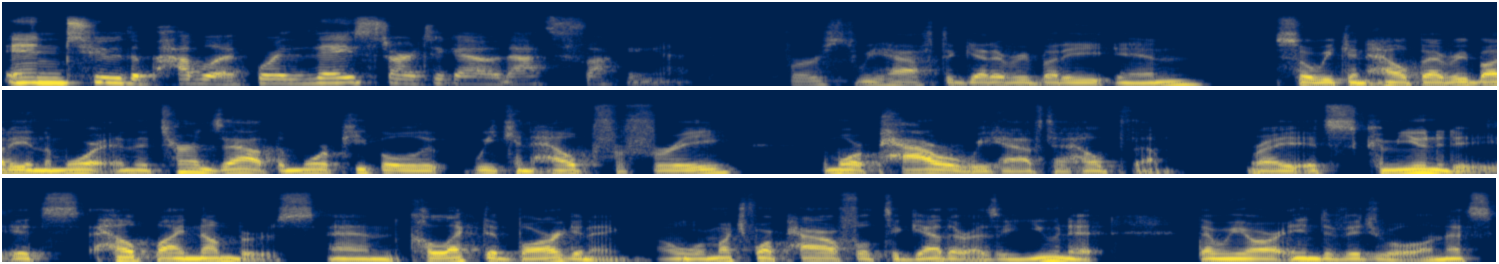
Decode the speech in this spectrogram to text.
into the public where they start to go, that's fucking it. First, we have to get everybody in so we can help everybody. And the more, and it turns out the more people we can help for free, the more power we have to help them right? It's community it's help by numbers and collective bargaining. We're much more powerful together as a unit than we are individual and that's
